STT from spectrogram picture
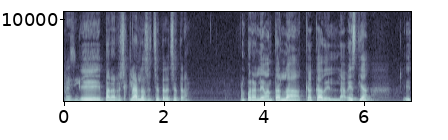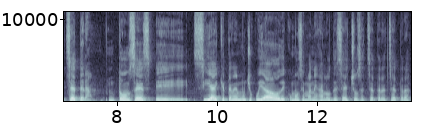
pues eh, para reciclarlas, etcétera, etcétera para levantar la caca de la bestia, etcétera. Entonces, eh, sí hay que tener mucho cuidado de cómo se manejan los desechos, etcétera, etcétera.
